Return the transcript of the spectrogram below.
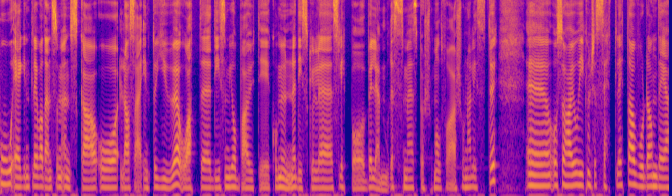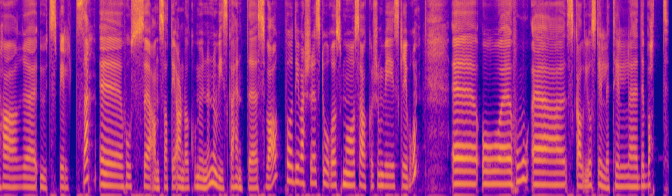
hun egentlig var den som ønska å la seg intervjue, og at eh, de som jobba ute i kommunene, de skulle slippe å belemres med spørsmål fra journalister. Eh, og så har jo vi kanskje sett litt av hvordan det har eh, utspilt seg eh, hos ansatte i Arendal kommune når vi skal hente svar på diverse store og små saker som vi skriver om. Eh, og eh, hun eh, skal jo stille til debatt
